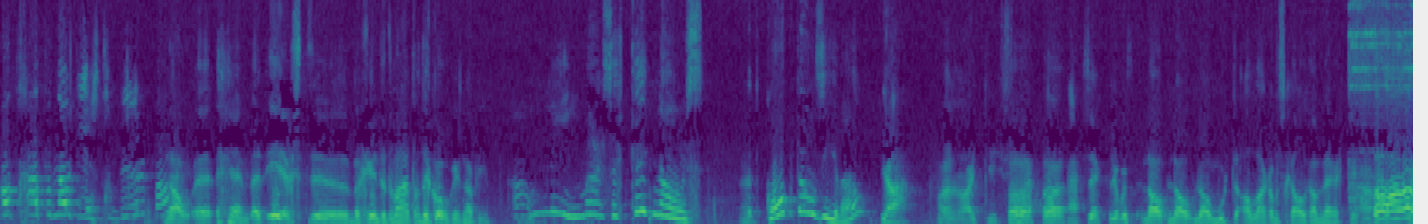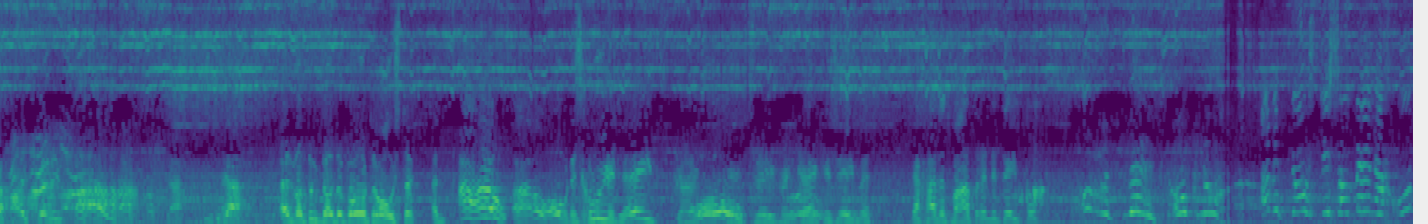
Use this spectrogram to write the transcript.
wat gaat er nou het eerst gebeuren, pap? Nou, eh, het eerst eh, begint het water te koken, snap je? Nee, maar zeg, kijk nou eens. Het kookt al, zie je wel. Ja, vooruitjes. zeg, jongens, nou, nou, nou moet de alarmschel gaan werken. Ah, alsjeblieft. Ah. Ja, en wat doet nou de broodrooster? En, auw, auw, oh, het is gloeiend heet. Kijk Oh. eens even, kijk eens even. Daar gaat het water in de theepot. Oh, het werkt ook nog. Oh, de toast is al bijna goed,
